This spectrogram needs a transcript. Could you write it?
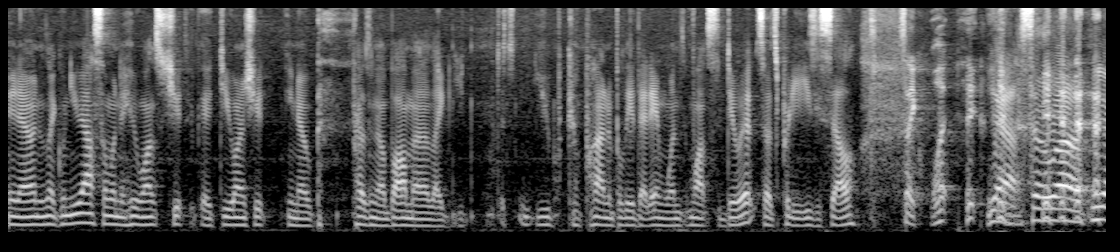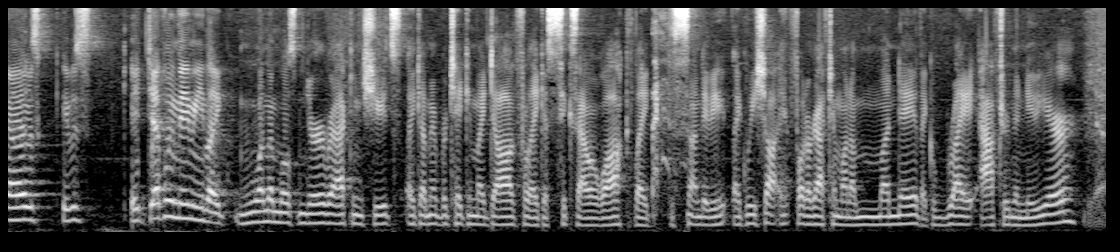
you know, and like when you ask someone who wants to shoot, like, do you want to shoot, you know, President Obama? Like you, it's, you can kind of believe that anyone wants to do it, so it's pretty easy sell. It's like what? Yeah, so uh, you know, it was it was it definitely made me like one of the most nerve wracking shoots. Like I remember taking my dog for like a six hour walk, like the Sunday. Like we shot photographed him on a Monday, like right after the New Year. Yeah.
